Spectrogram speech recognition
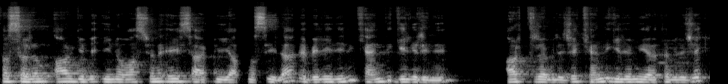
tasarım, ARGE ve inovasyona ev sahipliği yapmasıyla ve belediyenin kendi gelirini arttırabilecek, kendi gelirini yaratabilecek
